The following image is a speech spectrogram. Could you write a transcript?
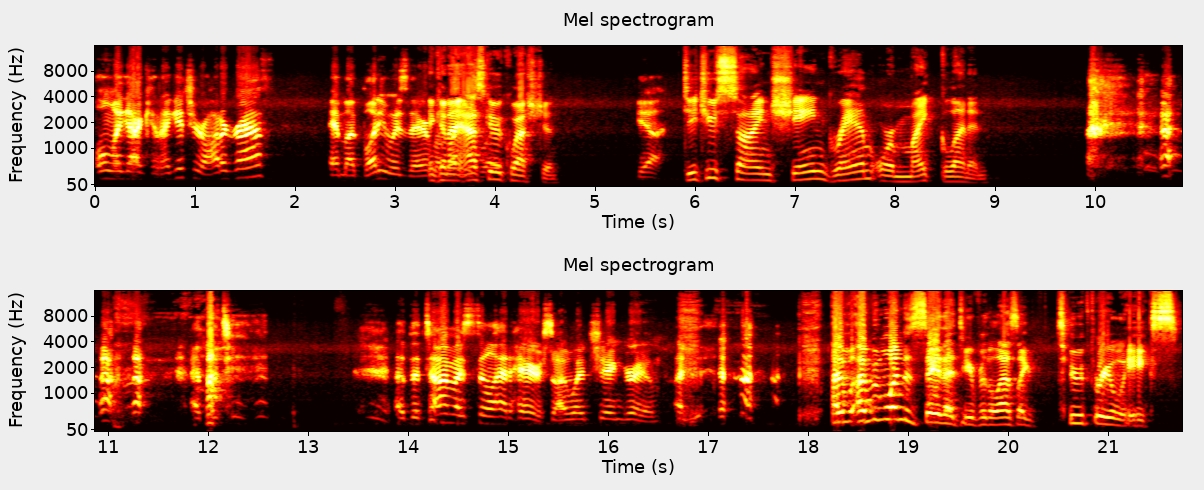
"Oh my god, can I get your autograph?" And my buddy was there. And can I ask you a question? Yeah. Did you sign Shayne Graham or Mike Glennon? at, the t- at the time, I still had hair, so I went Shayne Graham. I've, I've been wanting to say that to you for the last like two, three weeks.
